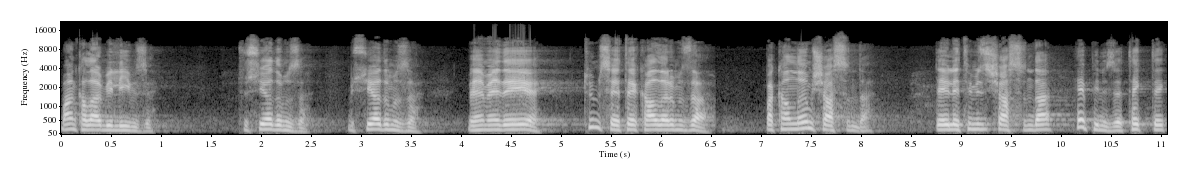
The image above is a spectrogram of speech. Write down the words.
Bankalar Birliği'mize, TÜSİAD'ımıza, MÜSİAD'ımıza, BMD'ye, tüm STK'larımıza, bakanlığım şahsında, devletimiz şahsında hepinize tek tek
